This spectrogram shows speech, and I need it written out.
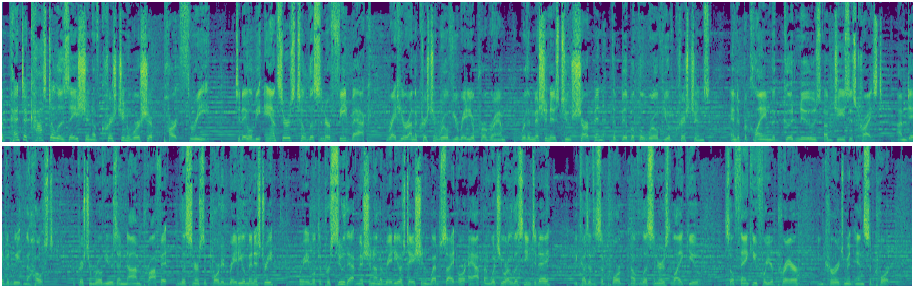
The Pentecostalization of Christian Worship, Part 3. Today will be answers to listener feedback right here on the Christian Worldview radio program, where the mission is to sharpen the biblical worldview of Christians and to proclaim the good news of Jesus Christ. I'm David Wheaton, the host. The Christian Worldview is a nonprofit, listener supported radio ministry. We're able to pursue that mission on the radio station, website, or app on which you are listening today because of the support of listeners like you. So thank you for your prayer, encouragement, and support.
